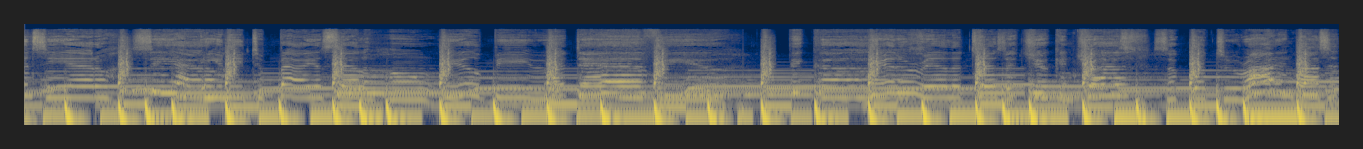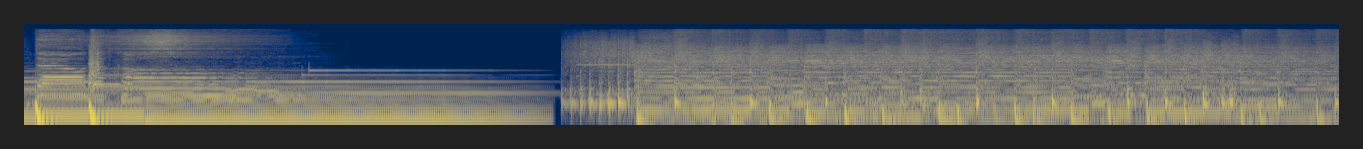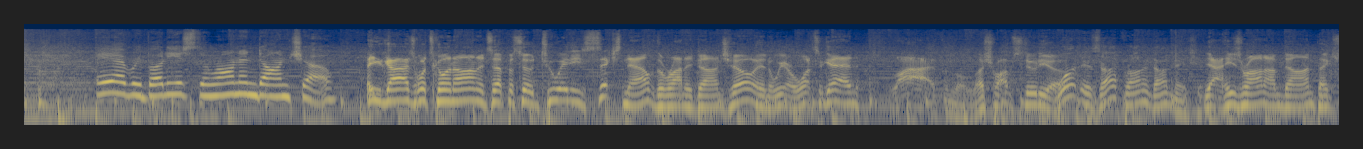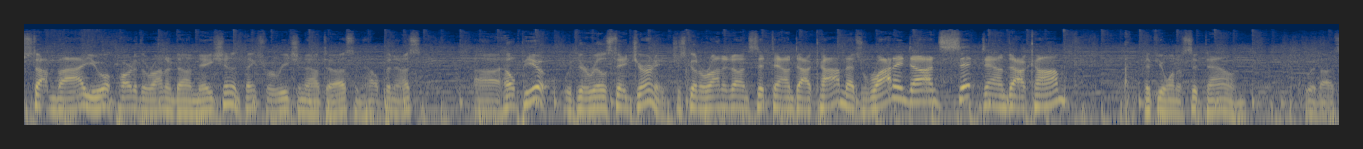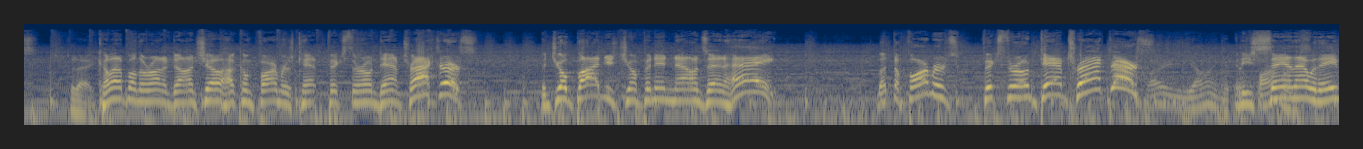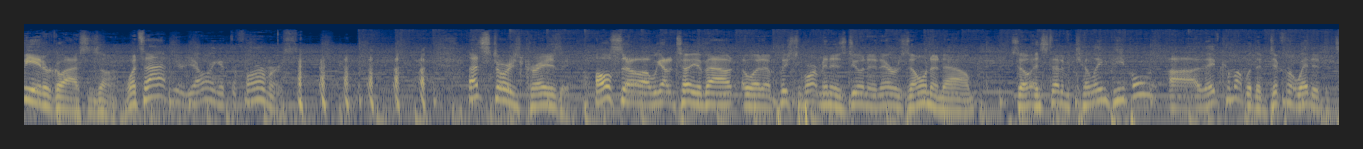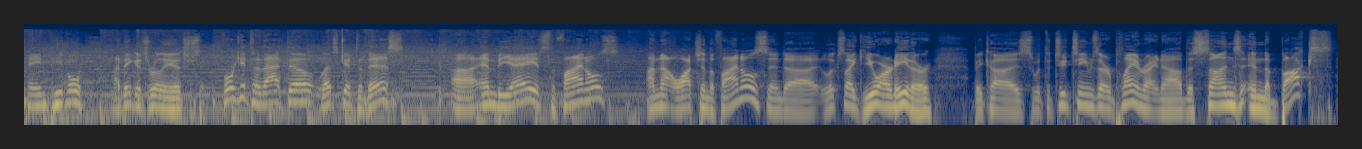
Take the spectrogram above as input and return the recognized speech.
in Seattle, Seattle. You need to buy a home. We'll be right there for you. Because we're the realtors that you can trust. So go to. Hey everybody, it's the Ron and Don Show. Hey, you guys, what's going on? It's episode 286 now of The Ron and Don Show, and we are once again live from the Les Schwab studio. What is up, Ron and Don Nation? Yeah, he's Ron. I'm Don. Thanks for stopping by. You are part of the Ron and Don Nation, and thanks for reaching out to us and helping us uh, help you with your real estate journey. Just go to ronanddonsitdown.com. That's ronanddonsitdown.com if you want to sit down with us today. Coming up on the Ron and Don Show, how come farmers can't fix their own damn tractors? And Joe Biden is jumping in now and saying, hey, let the farmers fix their own damn tractors. Why are you yelling at the And he's farmers? saying that with aviator glasses on. What's that? You're yelling at the farmers. That story's crazy. Also, uh, we got to tell you about what a police department is doing in Arizona now. So instead of killing people, uh, they've come up with a different way to detain people. I think it's really interesting. Before we get to that, though, let's get to this. Uh, NBA, it's the finals. I'm not watching the finals, and uh, it looks like you aren't either, because with the two teams that are playing right now, the Suns and the Bucks,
